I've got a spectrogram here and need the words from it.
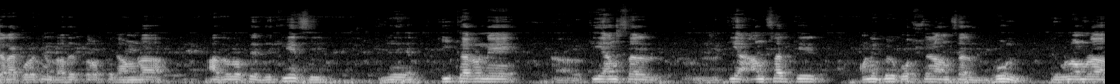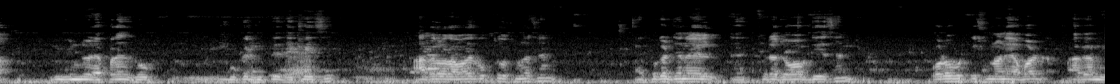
যারা করেছেন তাদের তরফ থেকে আমরা আদালতে দেখিয়েছি যে কী কারণে কী আনসার কী আনসার কি, অনেকগুলো কোশ্চেনের আনসার ভুল, এগুলো আমরা বিভিন্ন রেফারেন্স বুক বুকের ভিতরে দেখিয়েছি। আদালত আমাদের বক্তব্য শুনেছেন অ্যাডভোকেট জেনারেল সেটা জবাব দিয়েছেন। পরবর্তী শুনানি আবার আগামী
